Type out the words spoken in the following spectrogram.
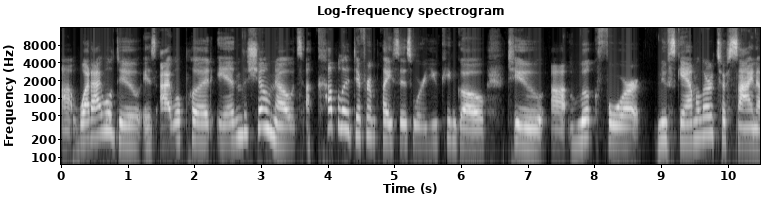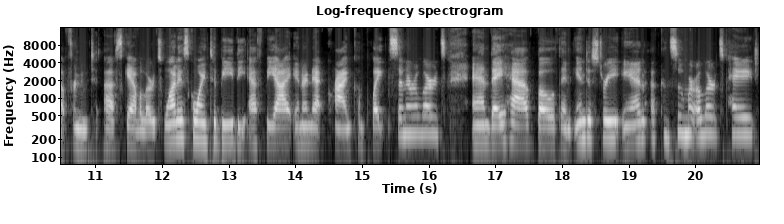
Uh, what I will do is I will put in the show notes a couple of different places where you can go to uh, look for new scam alerts or sign up for new t- uh, scam alerts. One is going to be the FBI Internet Crime Complaint Center alerts, and they have both an industry and a consumer alerts page.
